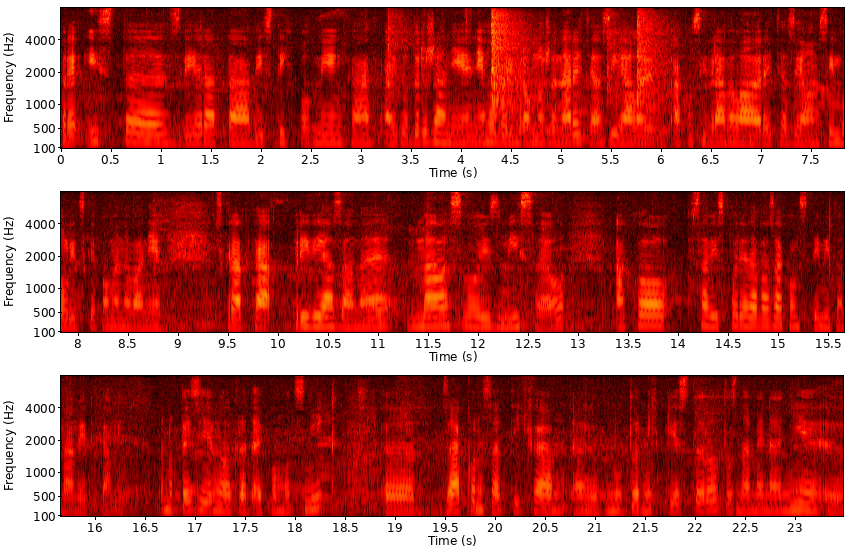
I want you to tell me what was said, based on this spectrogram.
pre isté zvieratá v istých podmienkach aj to držanie, nehovorím rovno, že na reťazi, ale ako si vravela, reťaz je len symbolické pomenovanie, skrátka priviazané, má svoj zmysel. Ako sa vysporiadáva zákon s týmito námietkami? No, pes je mnohokrát aj pomocník. E, zákon sa týka e, vnútorných priestorov, to znamená nie e,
